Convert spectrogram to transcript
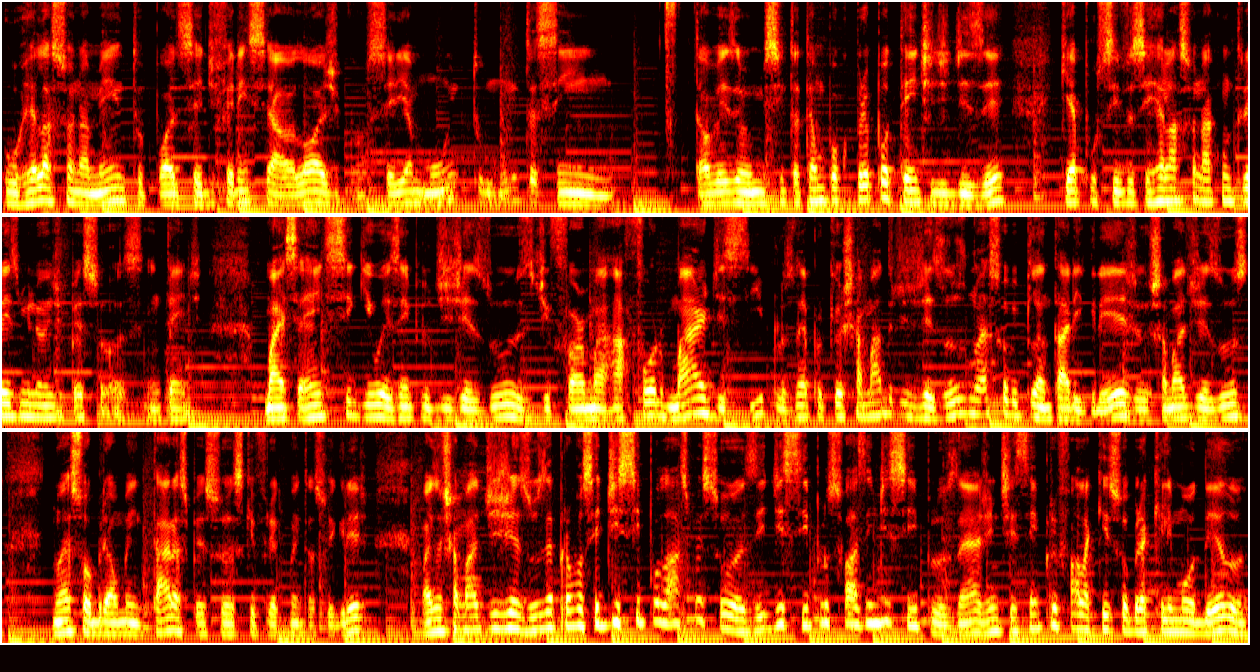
o relacionamento pode ser diferencial, lógico, seria muito, muito assim, talvez eu me sinta até um pouco prepotente de dizer que é possível se relacionar com 3 milhões de pessoas, entende? Mas se a gente seguir o exemplo de Jesus de forma a formar discípulos, né? Porque o chamado de Jesus não é sobre plantar igreja, o chamado de Jesus não é sobre aumentar as pessoas que frequentam a sua igreja, mas o chamado de Jesus é para você discipular as pessoas e discípulos fazem discípulos, né? A gente sempre fala aqui sobre aquele modelo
